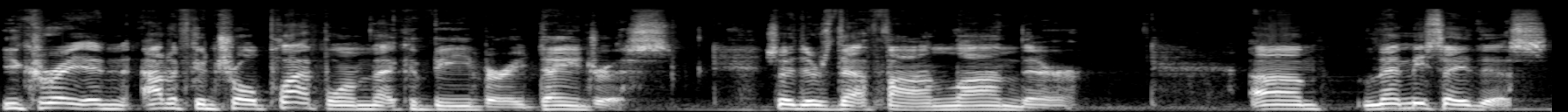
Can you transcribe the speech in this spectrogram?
you create an out of control platform that could be very dangerous. So there's that fine line there. Um, let me say this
